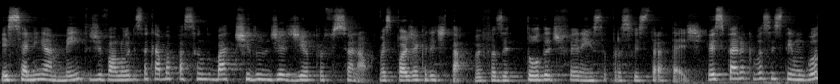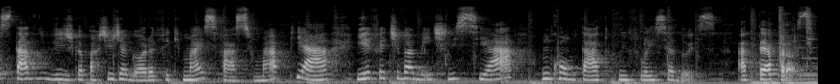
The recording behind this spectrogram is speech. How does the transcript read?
esse alinhamento de valores acaba passando batido no dia a dia profissional, mas pode acreditar, vai fazer toda a diferença para sua estratégia. Eu espero que vocês tenham gostado do vídeo, que a partir de agora fique mais fácil mapear e efetivamente iniciar um contato com influenciadores. Até a próxima!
